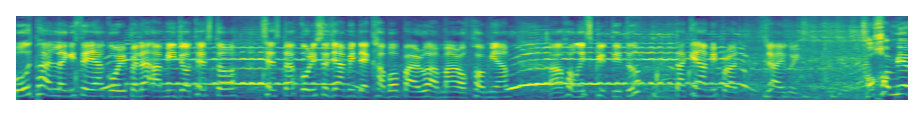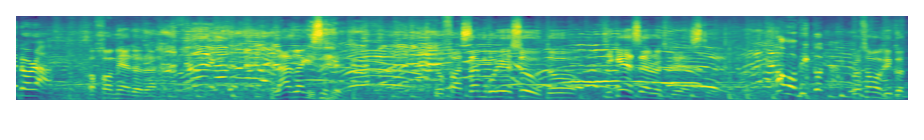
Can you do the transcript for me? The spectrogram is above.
বহুত ভাল লাগিছে এয়া কৰি পেলাই। আমি যথেষ্ট চেষ্টা কৰিছোঁ যে আমি দেখাব পাৰোঁ আমাৰ অসমীয়া সংস্কৃতিটো। তাকে আমি ট্ৰাই কৰিছোঁ। অসমীয়া দৰা। অসমীয়া দৰা। লাজ লাগিছে। তো ফাৰ্ষ্ট টাইম কৰি আছোঁ তো ঠিকে আছে আৰু এক্সপিৰিয়েঞ্চটো প্ৰথম অভিজ্ঞতা। প্ৰথম অভিজ্ঞতা।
